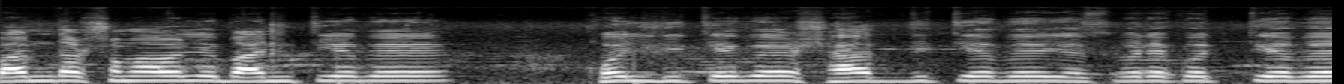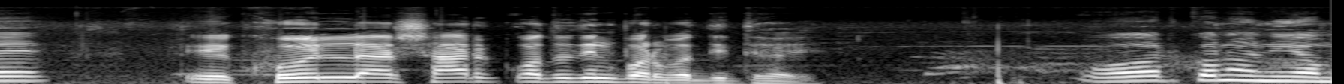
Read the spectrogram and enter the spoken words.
বান্দার সময় হলে বানতে হবে খোল দিতে হবে সার দিতে হবে স্প্রে করতে হবে। খোল আর সার কতদিন পর পর দিতে হয়? ওর কোনো নিয়ম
